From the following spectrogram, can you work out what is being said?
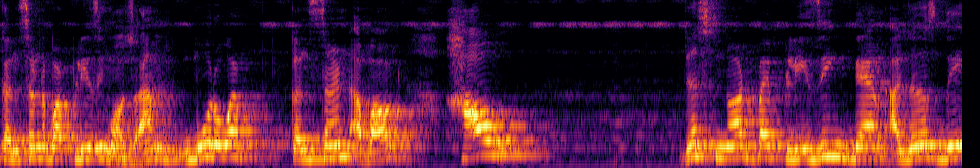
concerned about pleasing also. I'm moreover concerned about how just not by pleasing them others they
